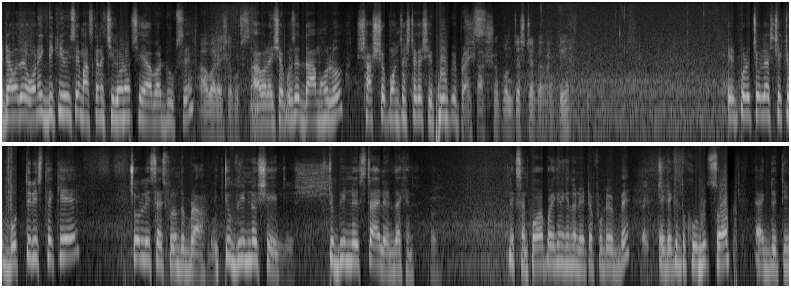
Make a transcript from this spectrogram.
এটা আমাদের অনেক বিক্রি হয়েছে মাঝখানে ছিল না সে আবার ঢুকছে। আবার আশা করছি আবার আইসা পড়ছে দাম হলো সাতশো পঞ্চাশ টাকা সে পূর্বের প্রাইস সাতশো পঞ্চাশ টাকা ওকে এরপরে চলে আসছে একটা বত্রিশ থেকে চল্লিশ সাইজ পর্যন্ত ব্রা একটু ভিন্ন শেপ একটু ভিন্ন স্টাইলের দেখেন। দেখছেন? পরার পর এখানে কিন্তু নেটটা ফুটে উঠবে। এটা কিন্তু খুবই সফট এক দুই তিন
